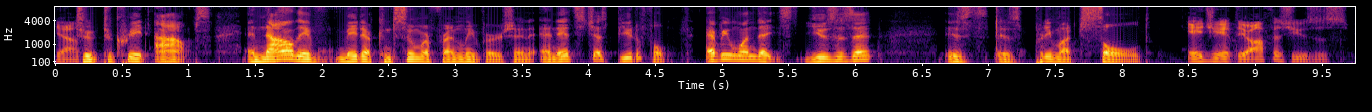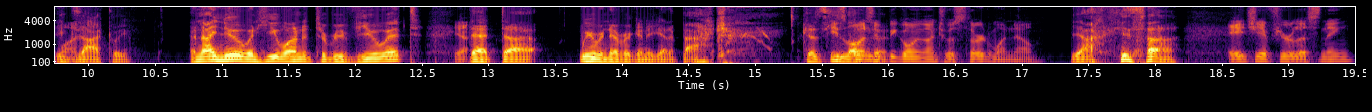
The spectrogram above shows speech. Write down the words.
Yeah. to, to create apps. And now they've made a consumer friendly version and it's just beautiful. Everyone that uses it is is pretty much sold. AJ at the office uses one. Exactly. And I knew when he wanted to review it Yeah. that uh, we were never going to get it back because he He's going loves to it. be going on to his third one now. yeah, he's uh AJ, if you're listening,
